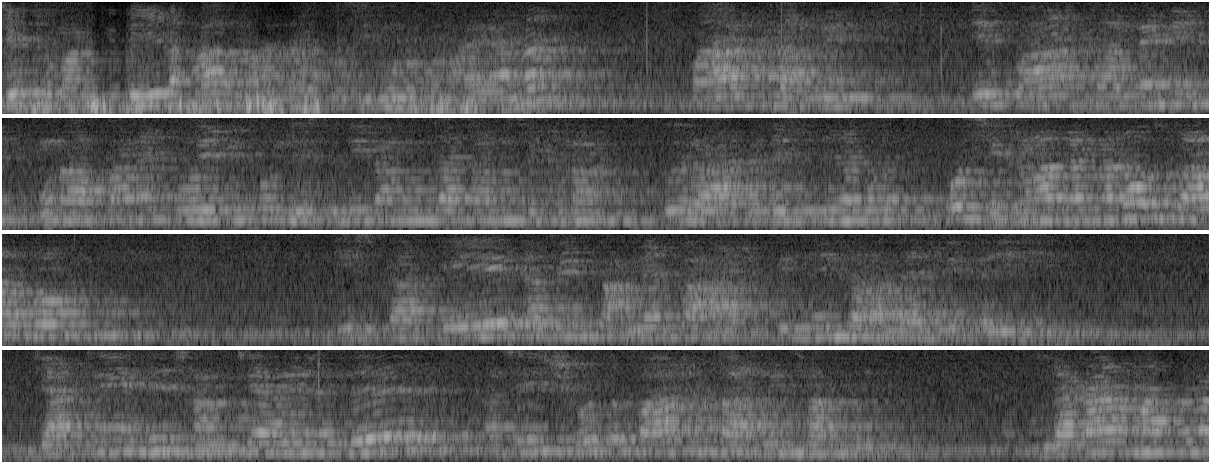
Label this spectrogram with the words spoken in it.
ਸਿੱਖ ਬਣ ਕੇ ਵੀ ਜਿਹੜਾ ਆਹ ਮਹਾਰਾਜ ਤੁਸੀਂ ਉਹਨੂੰ ਬਣਾਇਆ ਨਾ, ਪਾਠ ਕਰਨੇ। ਇਹ ਪਾਠ ਕਰਨੇ ਨੇ। ਹੁਣ ਆਪਾਂ ਨੇ ਕੋਈ ਵੀ ਕੋਈ ਮਿਸਤਰੀ ਕੰਮ ਦਾ ਕੰਮ ਸਿੱਖਣਾ, ਕੋਈ ਰਾਜ ਮਿਸਤਰੀ ਦਾ ਕੋਈ ਉਹ ਸਿੱਖਣਾ ਪੈਂਦਾ ਨਾ ਉਸਤਾਦ ਕੋਲੋਂ। ਇਸ ਕਰਕੇ ਅਸੀਂ ਭਾਵੇਂ ਪਾਠ ਕਿੰਨੇ ਘਰਾਂ ਲੈ ਕੇ ਕਰੀਏ। ਜਾਤੇ ਅਸੀਂ ਸੰਚਿਆ ਨਹੀਂ ਹੁੰਦੇ, ਅਸੀਂ ਸ਼ੁੱਧ ਪਾਠ ਕਰ ਨਹੀਂ ਸਕਦੇ। ਲਗਾਨ ਮਾਤਰਾ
